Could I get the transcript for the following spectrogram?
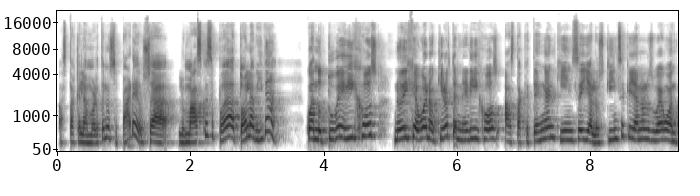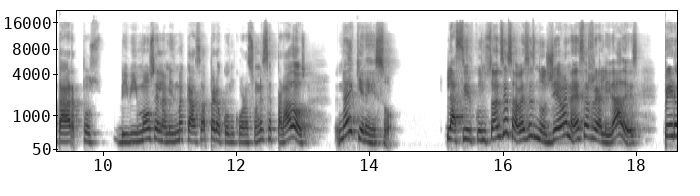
hasta que la muerte nos separe, o sea, lo más que se pueda toda la vida. Cuando tuve hijos, no dije, bueno, quiero tener hijos hasta que tengan 15 y a los 15 que ya no los voy a aguantar, pues vivimos en la misma casa, pero con corazones separados. Nadie quiere eso. Las circunstancias a veces nos llevan a esas realidades, pero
